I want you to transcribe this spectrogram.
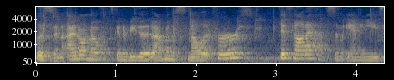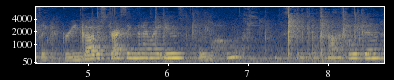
Listen, I don't know if it's gonna be good. I'm gonna smell it first. If not, I have some Annie's like green goddess dressing that I might use. Hello? This thing will not open.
